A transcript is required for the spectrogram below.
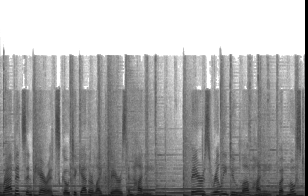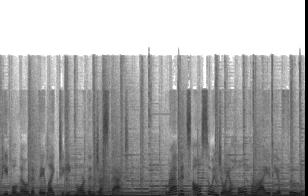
Rabbits and carrots go together like bears and honey. Bears really do love honey, but most people know that they like to eat more than just that. Rabbits also enjoy a whole variety of food,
